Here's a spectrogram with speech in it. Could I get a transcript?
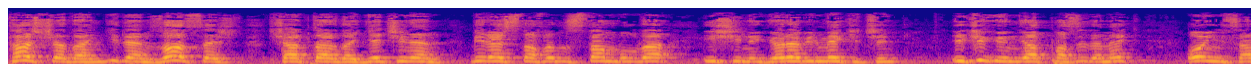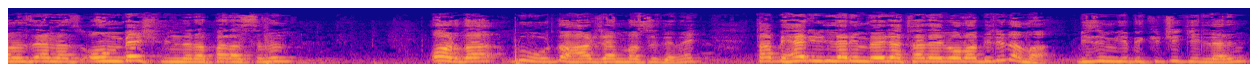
Taşra'dan giden zor şartlarda geçinen bir esnafın İstanbul'da işini görebilmek için iki gün yatması demek o insanın en az 15 bin lira parasının orada bu uğurda harcanması demek. Tabi her illerin böyle talebi olabilir ama bizim gibi küçük illerin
